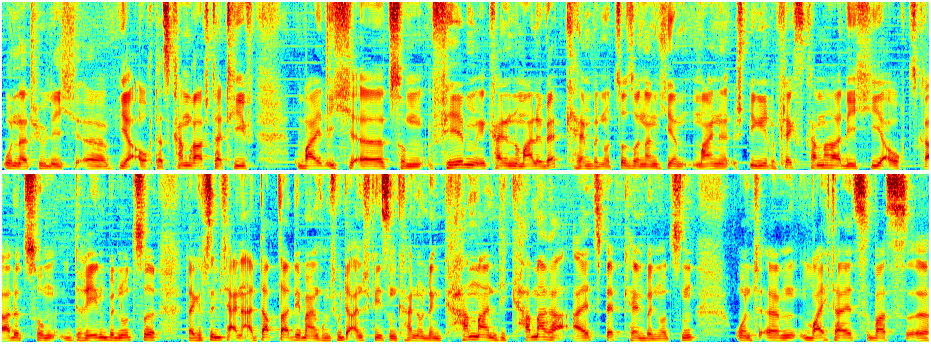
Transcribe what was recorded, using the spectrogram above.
und natürlich äh, hier auch das Kamerastativ, weil ich äh, zum Filmen keine normale Webcam benutze, sondern hier meine Spiegelreflexkamera, die ich hier auch gerade zum Drehen benutze. Da gibt es nämlich einen Adapter, den man an den Computer anschließen kann und dann kann man die Kamera als Webcam benutzen. Und ähm, weil ich da jetzt was äh,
